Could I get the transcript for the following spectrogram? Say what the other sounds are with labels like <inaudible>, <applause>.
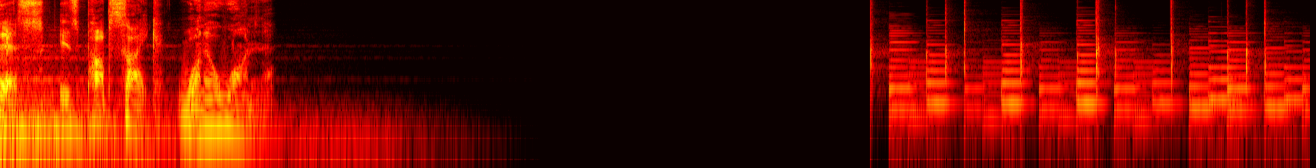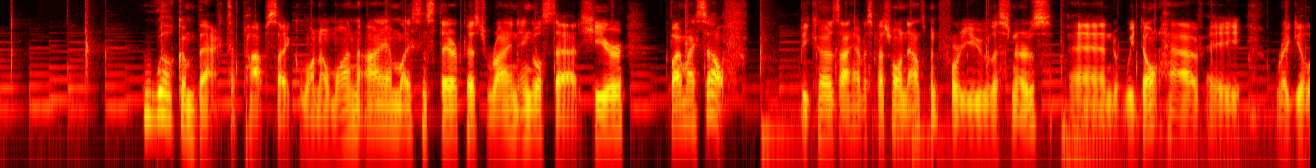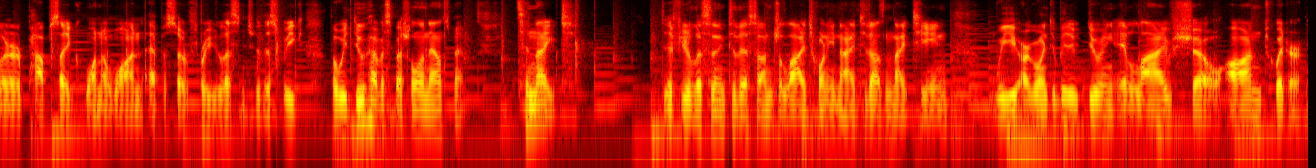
This is Pop Psych 101. Welcome back to Pop Psych 101. I am licensed therapist Ryan Engelstad here by myself because I have a special announcement for you listeners, and we don't have a regular Pop Psych 101 episode for you to listen to this week, but we do have a special announcement. Tonight, if you're listening to this on July 29, 2019, we are going to be doing a live show on Twitter.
